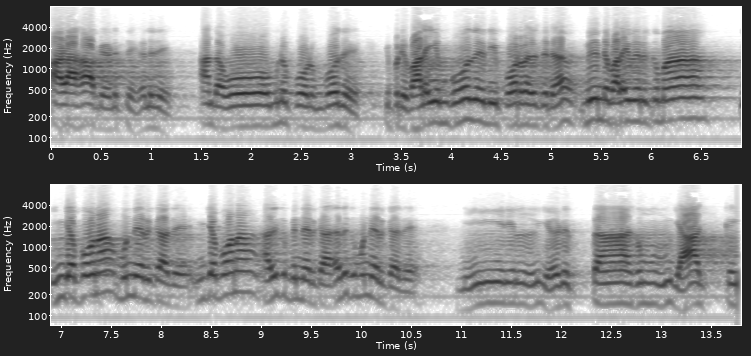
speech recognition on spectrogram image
அழகா அப்படி எடுத்து எழுது. அந்த ஓம்னு போடும்போது இப்படி வளையும் போது நீ போடுறது மீண்டும் வளைவு இருக்குமா? இங்க போனா முன்ன இருக்காது. இங்க போனா அதுக்கு பின்ன இருக்காது. அதுக்கு முன்ன இருக்காது. நீரில் எழுத்தாகும் யாக்கை.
